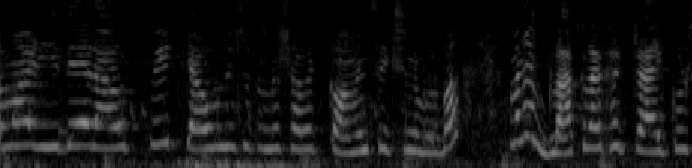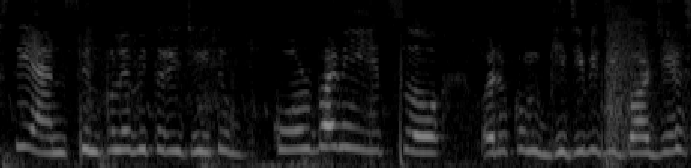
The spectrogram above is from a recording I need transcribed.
আমার ঈদের আউটফিট কেমন হচ্ছে তোমরা সবাই কমেন্ট সেকশনে বলবা। মানে ব্ল্যাক রাখার ট্রাই করছি অ্যান্ড সিম্পলের ভিতরে যেহেতু কোরবানি ঈদ সো ওইরকম ঘিজিবিজি গর্জিয়াস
